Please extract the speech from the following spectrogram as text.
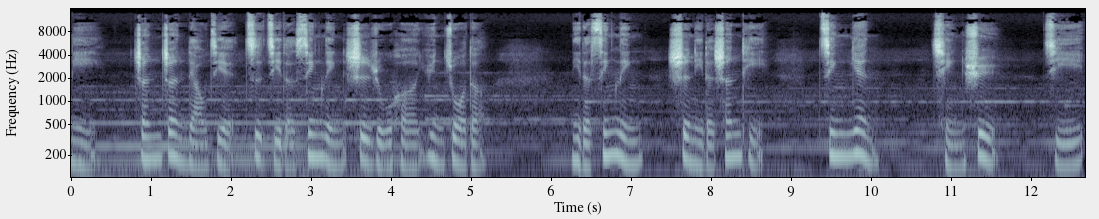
你。真正了解自己的心灵是如何运作的。你的心灵是你的身体、经验、情绪及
